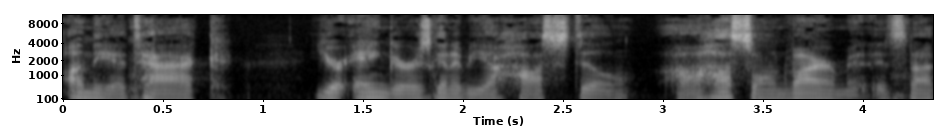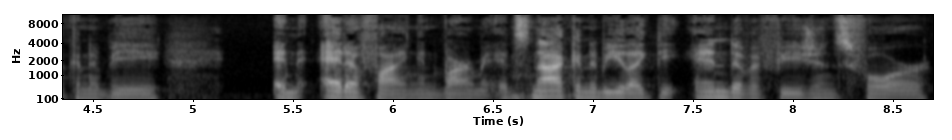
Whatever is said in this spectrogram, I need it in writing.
on the attack. Your anger is going to be a hostile, a hostile environment. It's not going to be an edifying environment. It's not going to be like the end of Ephesians 4.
